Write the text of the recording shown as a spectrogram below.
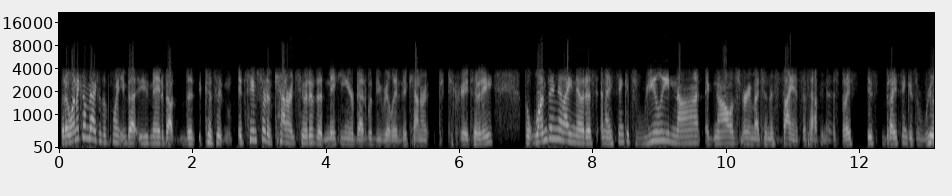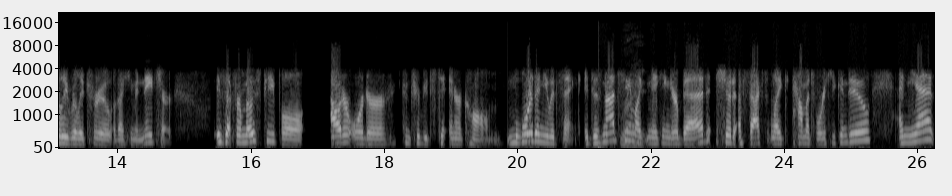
But I want to come back to the point you, made about the because it it seems sort of counterintuitive that making your bed would be related to counter to creativity. But one thing that I noticed, and I think it's really not acknowledged very much in the science of happiness, but I is, but I think is really really true about human nature, is that for most people, outer order contributes to inner calm more than you would think. It does not seem right. like making your bed should affect like how much work you can do, and yet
